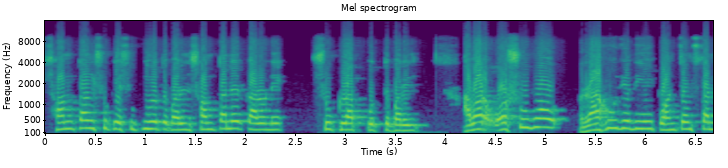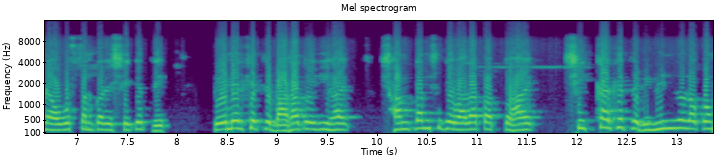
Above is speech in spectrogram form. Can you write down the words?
সন্তান সুখে সুখী হতে পারেন, সন্তানের কারণে সুখ লাভ করতে পারেন। আবার অশুভ রাহু যদি এই পঞ্চম স্থানে অবস্থান করে, সেক্ষেত্রে প্রেমের ক্ষেত্রে বাধা তৈরি হয় সন্তান সুখে বাধাপ্রাপ্ত হয়, শিক্ষার ক্ষেত্রে বিভিন্ন রকম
